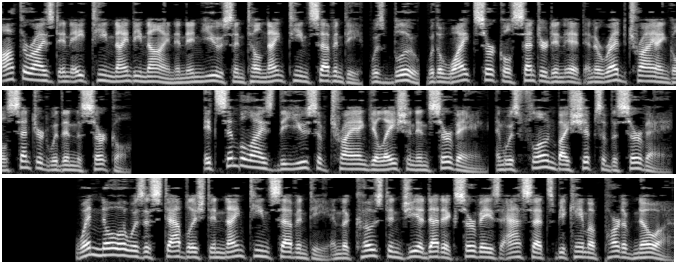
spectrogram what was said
authorized in 1899 and in use until 1970, was blue, with a white circle centered in it and a red triangle centered within the circle. It symbolized the use of triangulation in surveying, and was flown by ships of the survey. When NOAA was established in 1970 and the Coast and Geodetic Survey's assets became a part of NOAA,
